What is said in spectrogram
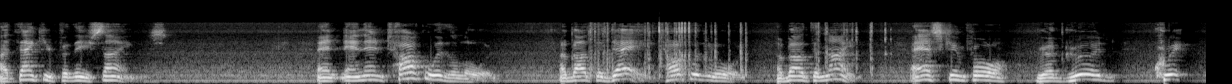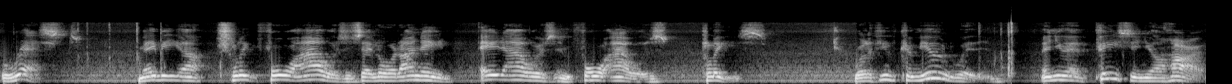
I thank you for these things. And, and then talk with the Lord about the day. Talk with the Lord about the night. Ask Him for a good, quick rest. Maybe uh, sleep four hours and say, Lord, I need eight hours and four hours, please. Well, if you've communed with Him and you have peace in your heart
